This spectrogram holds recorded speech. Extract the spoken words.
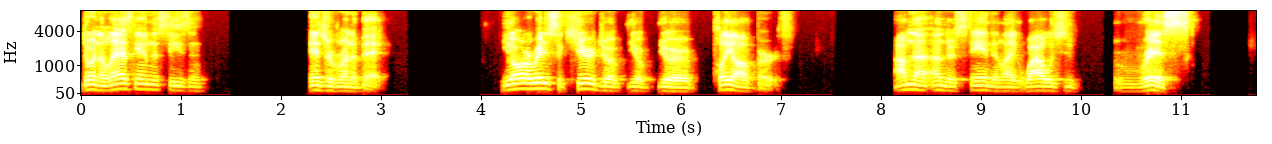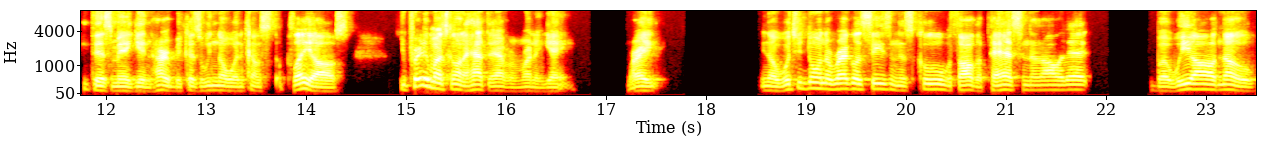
During the last game of the season, injured running back. You already secured your your your playoff berth. I'm not understanding like why would you risk this man getting hurt? Because we know when it comes to the playoffs, you're pretty much going to have to have a running game, right? You know, what you do in the regular season is cool with all the passing and all of that. But we all know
